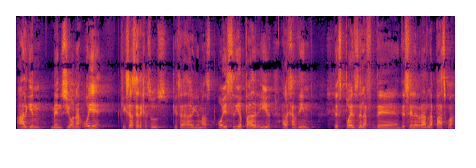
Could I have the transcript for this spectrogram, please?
alguien menciona, oye, quizás era Jesús, quizás alguien más, oye, sería padre ir al jardín después de, de celebrar la Pascua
